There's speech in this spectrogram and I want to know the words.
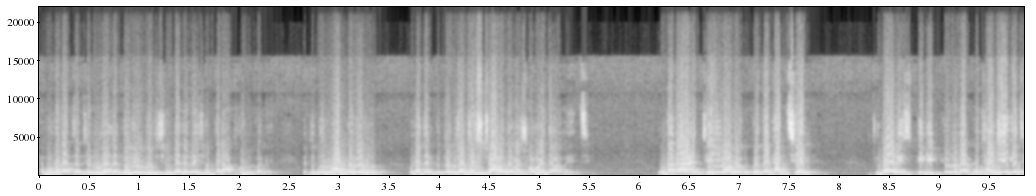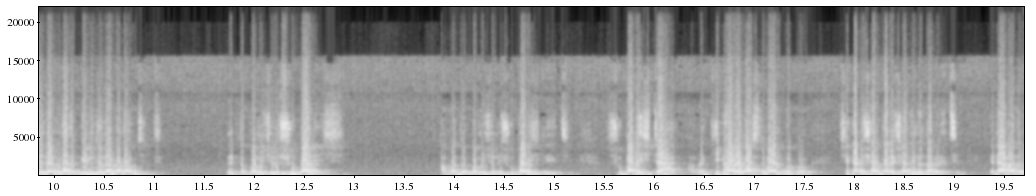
এবং ওনারা চাচ্ছেন ওনাদের দলীয় পজিশনটা যেন এই সরকার আফোল্ড করে। এত দুর্ভাগ্যজনক। ওনাদেরকে তো যথেষ্ট আলোচনার সময় দেওয়া হয়েছে। ওনারা যেই অনৈক্য দেখাচ্ছেন, জুলাইয়ের স্পিরিটকে ওনারা কোথায় নিয়ে গেছেন ওনাদের বিবেচনা করা উচিত। এটা তো কমিশনের সুপারিশ। আমরা তো কমিশনের সুপারিশ নিয়েছি। সুপারিশটা আমরা কীভাবে বাস্তবায়ন করব, সেখানে সরকারের স্বাধীনতা রয়েছে। এটা আমাদের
